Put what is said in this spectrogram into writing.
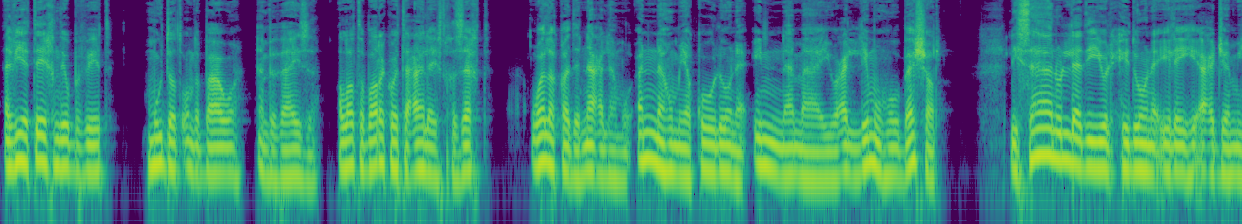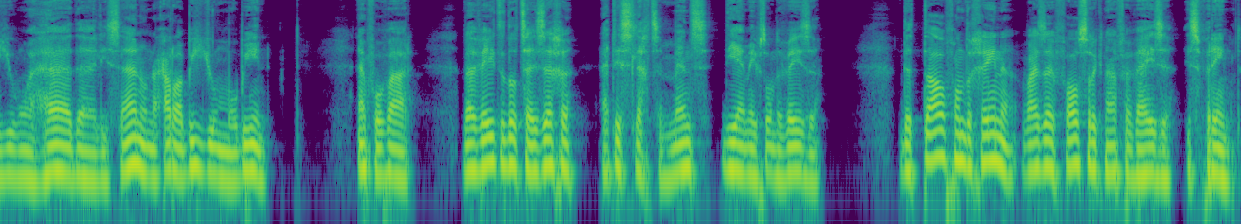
En wie het tegendeel beweert, moet dat onderbouwen en bewijzen. Allah wa ta'ala heeft gezegd, وَلَقَدْ نَعْلَمُ أَنَّهُمْ يَقُولُونَ إِنَّمَا يُعَلِّمُهُ بَشَرٌ لسان الذي يلحدون إليه أعجمي وهذا لسان عربي مبين. En voorwaar, wij weten dat zij zeggen, het is slechts een mens die hem heeft onderwezen. De taal van degene waar zij valselijk naar verwijzen is vreemd,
